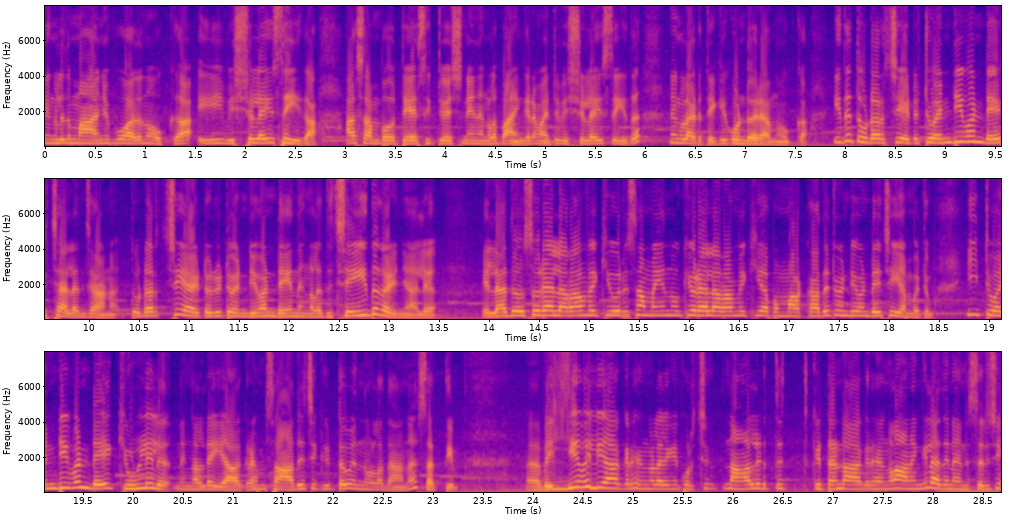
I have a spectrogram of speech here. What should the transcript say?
നിങ്ങളിത് മാഞ്ഞു പോവാതെ നോക്കുക ഈ വിഷ്വലൈസ് ചെയ്യുക. ആ സംഭവത്തെ സിറ്റുവേഷനെ നിങ്ങൾ ഭയങ്കരമായിട്ട് വിഷ്വലൈസ് ചെയ്ത് നിങ്ങൾ അടുത്തേക്ക് കൊണ്ടുവരാൻ നോക്കുക. ഇത് തുടർച്ചയായിട്ട് ട്വന്റി വൺ ഡേ ചലഞ്ചാണ് തുടർച്ചയായിട്ടൊരു ട്വന്റി വൺ ഡേ നിങ്ങളിത് ചെയ്ത് കഴിഞ്ഞാൽ എല്ലാ ദിവസവും ഒരു അലാറാം വെക്കുക ഒരു സമയം നോക്കി ഒരു അലാറാം വെക്കുക അപ്പം മറക്കാതെ ട്വന്റി വൺ ഡേ ചെയ്യാൻ പറ്റും. ഈ ട്വന്റി വൺ ഡേക്കുള്ളിൽ നിങ്ങളുടെ ഈ ആഗ്രഹം സാധിച്ച് കിട്ടും എന്നുള്ളതാണ് സത്യം. വലിയ വലിയ ആഗ്രഹങ്ങൾ അല്ലെങ്കിൽ കുറച്ച് നാളെടുത്ത് കിട്ടേണ്ട ആഗ്രഹങ്ങളാണെങ്കിൽ അതിനനുസരിച്ച്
